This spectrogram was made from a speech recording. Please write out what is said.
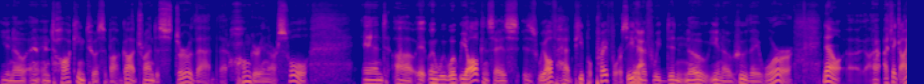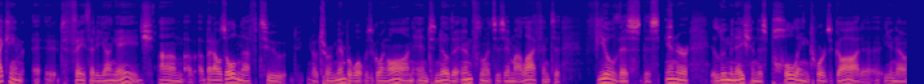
you know, and, and talking to us about God, trying to stir that that hunger in our soul. And, uh, it, and we, what we all can say is, is we all have had people pray for us, even Yeah. if we didn't know, you know, who they were. Now, uh, I, I think I came uh, to faith at a young age, um, uh, but I was old enough to, you know, to remember what was going on and to know the influences in my life and to feel this this inner illumination, this pulling towards God, uh, you know.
